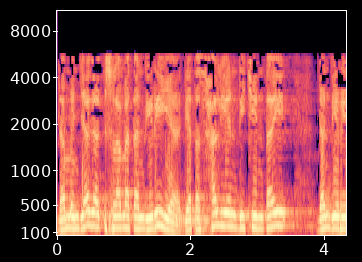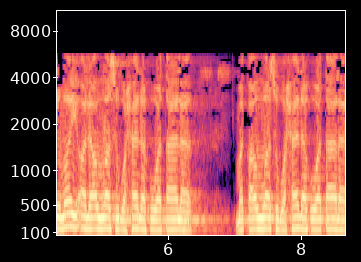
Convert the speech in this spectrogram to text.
dan menjaga keselamatan dirinya di atas hal yang dicintai dan diridhai oleh Allah Subhanahu wa taala maka Allah Subhanahu wa taala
